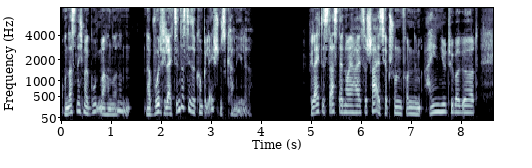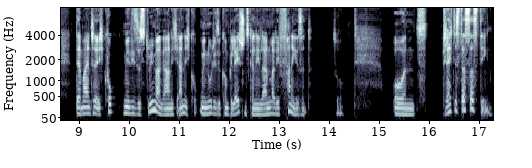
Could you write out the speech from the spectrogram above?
und das nicht mal gut machen, sondern na wohl, vielleicht sind das diese Compilations Kanäle. Vielleicht ist das der neue heiße Scheiß. Ich habe schon von einem einen YouTuber gehört, der meinte, ich guck mir diese Streamer gar nicht an, ich guck mir nur diese Compilations Kanäle an, weil die funny sind. So. Und vielleicht ist das das Ding.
